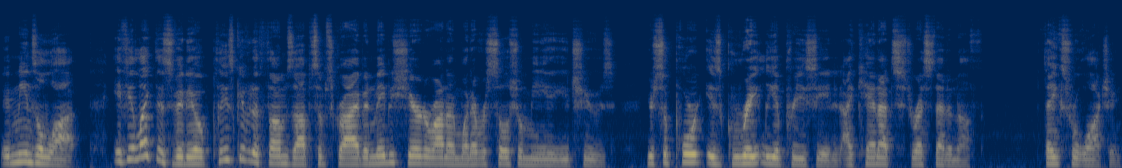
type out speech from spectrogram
It means a lot. If you like this video, please give it a thumbs up, subscribe, and maybe share it around on whatever social media you choose. Your support is greatly appreciated. I cannot stress that enough. Thanks for watching.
